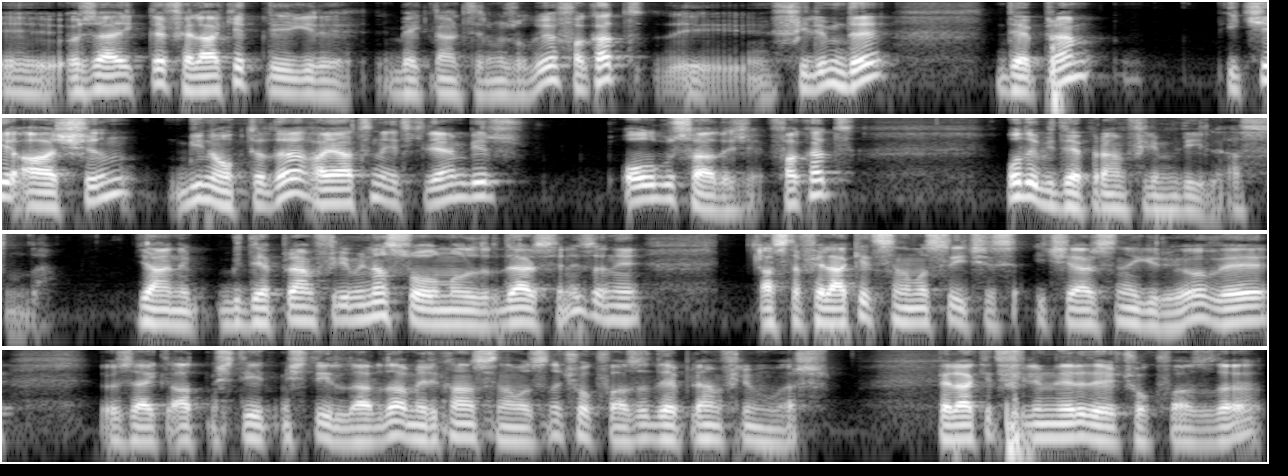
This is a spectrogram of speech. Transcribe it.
e, özellikle felaketle ilgili beklentilerimiz oluyor. Fakat e, filmde deprem iki aşığın bir noktada hayatını etkileyen bir olgu sadece. Fakat o da bir deprem filmi değil aslında. Yani bir deprem filmi nasıl olmalıdır derseniz hani aslında felaket sineması içerisine giriyor ve özellikle 60'lı 70'li yıllarda Amerikan sinemasında çok fazla deprem filmi var. Felaket filmleri de çok fazla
